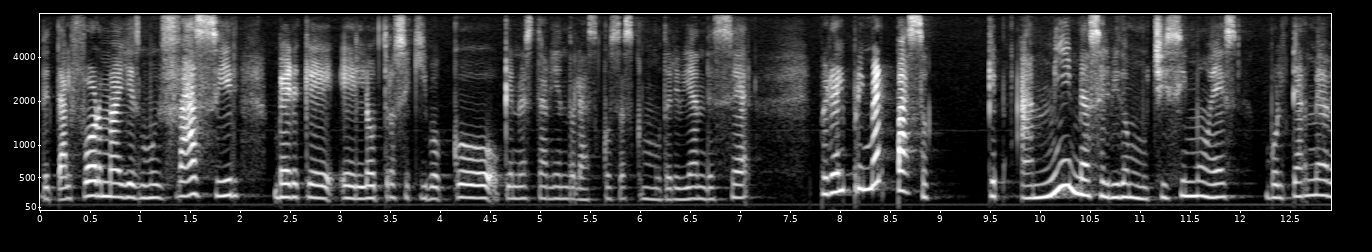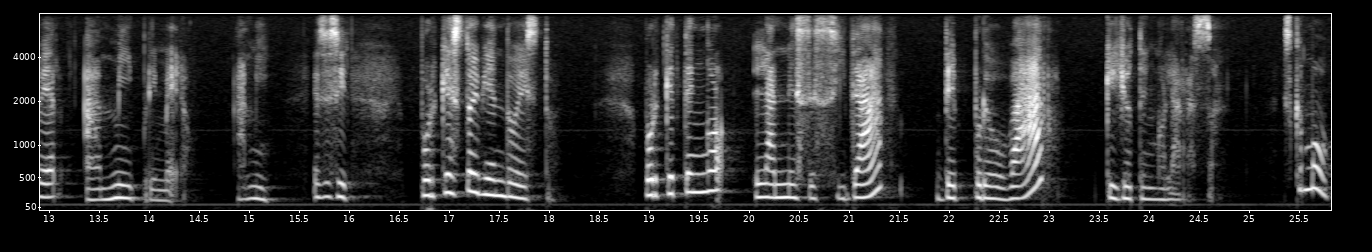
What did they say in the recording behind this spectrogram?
de tal forma y es muy fácil ver que el otro se equivocó o que no está viendo las cosas como deberían de ser. Pero el primer paso que a mí me ha servido muchísimo es voltearme a ver a mí primero, a mí. Es decir, ¿por qué estoy viendo esto? ¿Por qué tengo la necesidad de probar que yo tengo la razón? Es como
